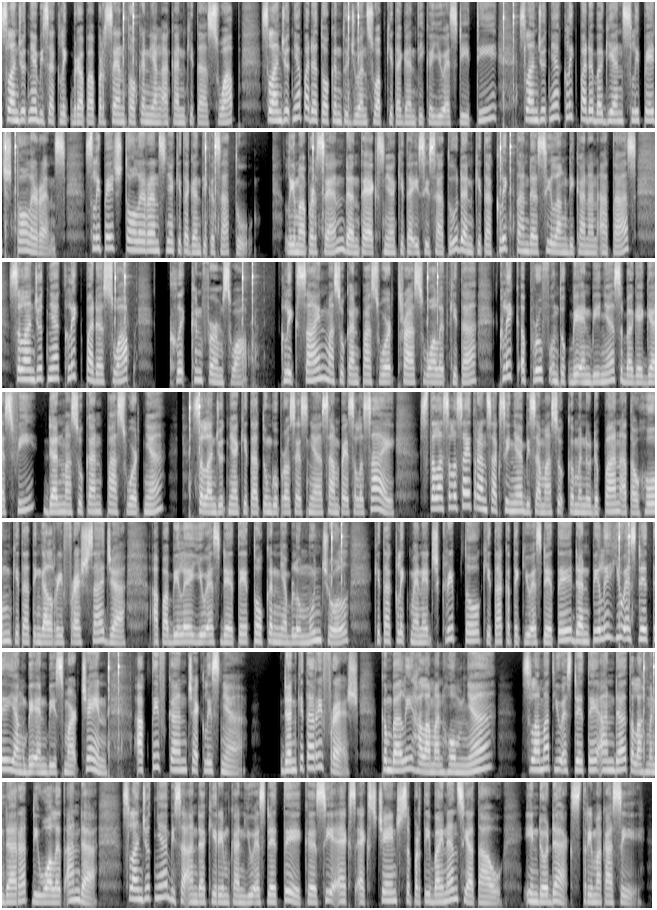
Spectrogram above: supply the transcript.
Selanjutnya bisa klik berapa persen token yang akan kita swap. Selanjutnya pada token tujuan swap kita ganti ke USDT. Selanjutnya klik pada bagian slippage tolerance. Slippage tolerance-nya kita ganti ke 1. 5% dan TX-nya kita isi satu dan kita klik tanda silang di kanan atas. Selanjutnya klik pada swap, klik confirm swap. Klik sign, masukkan password Trust Wallet kita, klik approve untuk BNB-nya sebagai gas fee, dan masukkan passwordnya. Selanjutnya kita tunggu prosesnya sampai selesai. Setelah selesai transaksinya bisa masuk ke menu depan atau home, kita tinggal refresh saja. Apabila USDT tokennya belum muncul, kita klik manage crypto, kita ketik USDT dan pilih USDT yang BNB Smart Chain. Aktifkan checklistnya. Dan kita refresh. Kembali halaman home-nya, Selamat USDT Anda telah mendarat di wallet Anda. Selanjutnya bisa Anda kirimkan USDT ke CX Exchange seperti Binance atau Indodax. Terima kasih.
